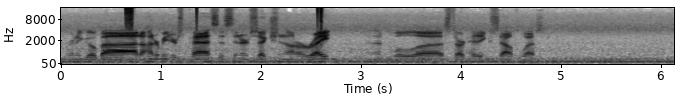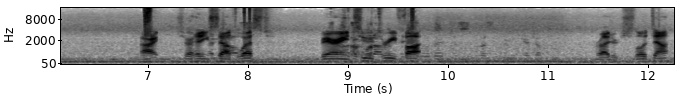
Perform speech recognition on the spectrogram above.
We're gonna go about 100 meters past this intersection on our right, and then we'll uh, start heading southwest. All right, start heading southwest, bearing uh, 235. Roger, slow it down.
